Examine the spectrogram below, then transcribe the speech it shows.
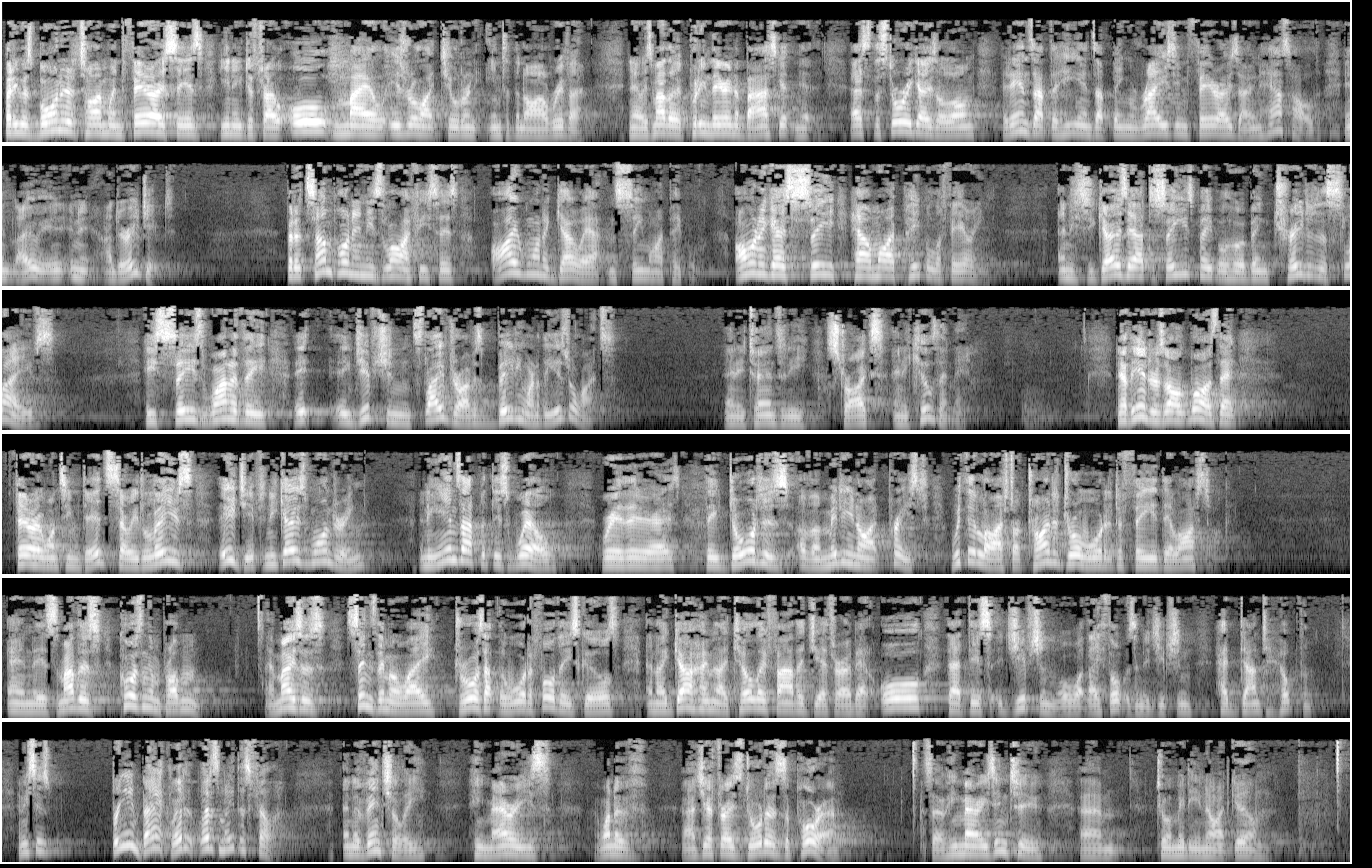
But he was born at a time when Pharaoh says you need to throw all male Israelite children into the Nile River. Now his mother put him there in a basket as the story goes along, it ends up that he ends up being raised in Pharaoh's own household in, in, in, under Egypt. But at some point in his life, he says, I want to go out and see my people. I want to go see how my people are faring. And as he goes out to see his people who are being treated as slaves, he sees one of the Egyptian slave drivers beating one of the Israelites. And he turns and he strikes and he kills that man. Now the end result was that Pharaoh wants him dead, so he leaves Egypt and he goes wandering and he ends up at this well where there are the daughters of a Midianite priest with their livestock trying to draw water to feed their livestock. And there's mothers causing them problem. And Moses sends them away, draws up the water for these girls, and they go home and they tell their father Jethro about all that this Egyptian, or what they thought was an Egyptian, had done to help them. And he says, bring him back, let, it, let us meet this fella. And eventually he marries one of uh, Jethro's daughters, Zipporah, so he marries into um, to a Midianite girl.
